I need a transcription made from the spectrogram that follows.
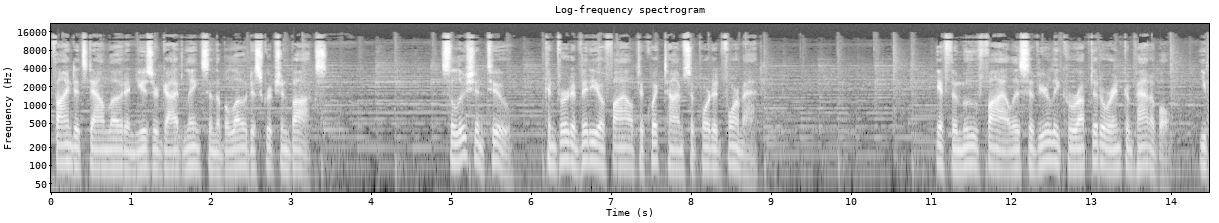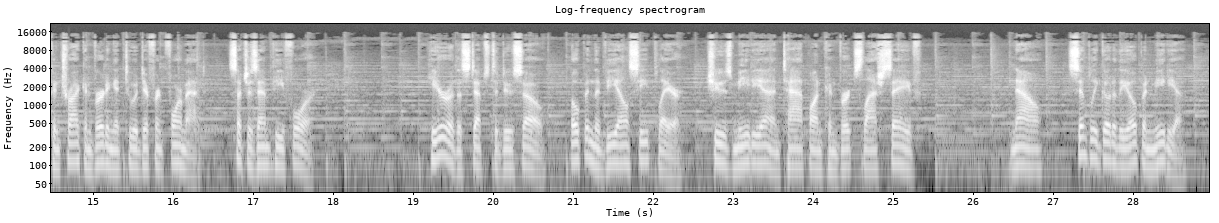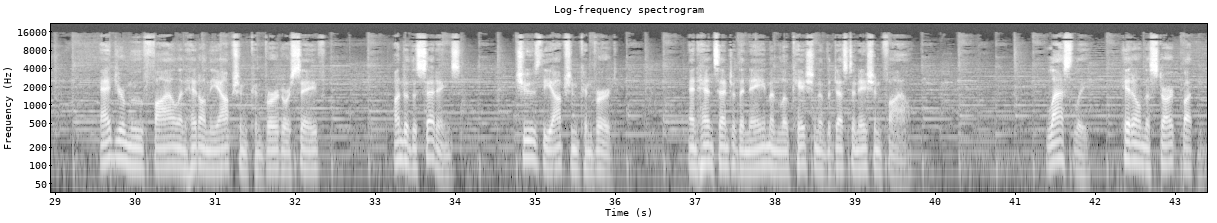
Find its download and user guide links in the below description box. Solution 2, convert a video file to QuickTime supported format. If the MOV file is severely corrupted or incompatible, you can try converting it to a different format, such as MP4. Here are the steps to do so, open the VLC player, choose media and tap on convert slash save. Now, simply go to the open media. Add your MOV file and hit on the option convert or save. Under the settings, choose the option convert. And hence enter the name and location of the destination file. Lastly, hit on the Start button.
